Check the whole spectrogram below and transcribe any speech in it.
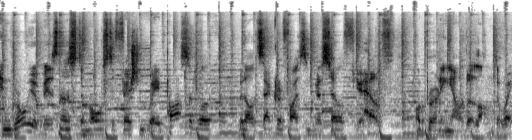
and grow your business the most efficient way possible without sacrificing yourself, your health, or burning out along the way.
